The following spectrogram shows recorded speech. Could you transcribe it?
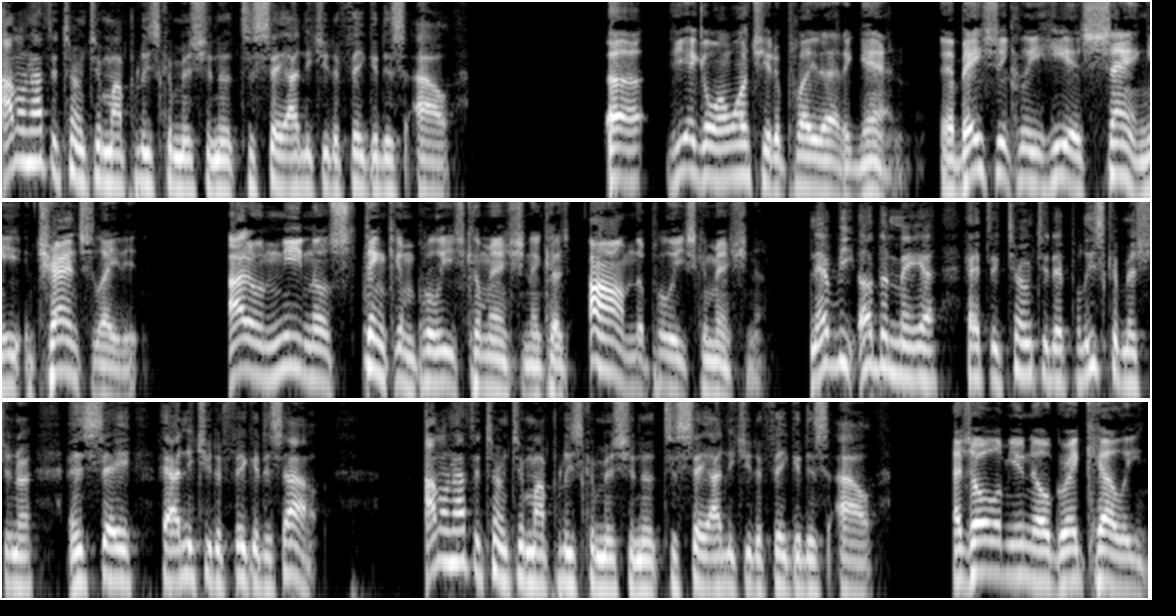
I don't have to turn to my police commissioner to say, I need you to figure this out. Uh, Diego, I want you to play that again. Uh, basically, he is saying, he translated, I don't need no stinking police commissioner because I'm the police commissioner. And every other mayor had to turn to their police commissioner and say, hey, I need you to figure this out. I don't have to turn to my police commissioner to say, I need you to figure this out. As all of you know, Greg Kelly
